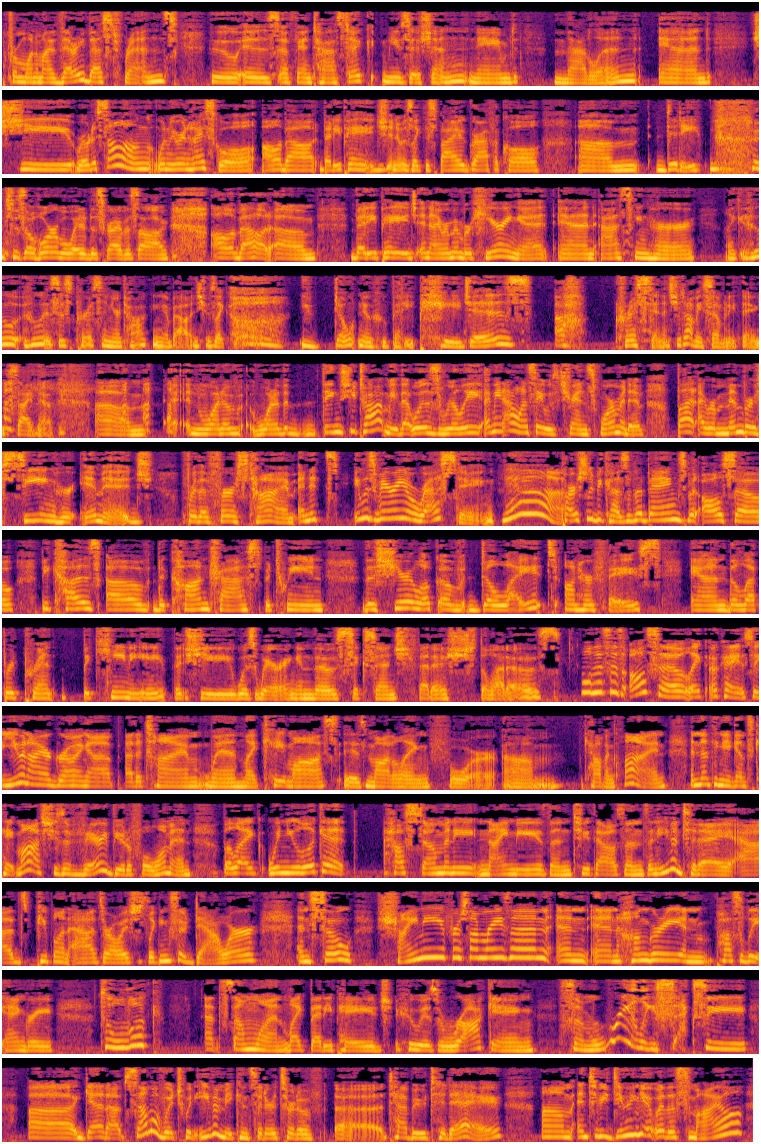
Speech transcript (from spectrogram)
from one of my very best friends, who is a fantastic musician named Madeline, and she wrote a song when we were in high school all about Betty Page, and it was like this biographical um, ditty, which is a horrible way to describe a song, all about um, Betty Page. And I remember hearing it and asking her, like, who who is this person you're talking about? And she was like, oh, you don't know who Betty Page is? Ah. Kristen, and she taught me so many things. Side note, um, and one of one of the things she taught me that was really, I mean, I don't want to say it was transformative, but I remember seeing her image for the first time, and it's it was very arresting. Yeah. partially because of the bangs, but also because of the contrast between the sheer look of delight on her face and the leopard print bikini that she was wearing in those six inch fetish stilettos. Well, this is also like, okay, so you and I are growing up at a time when like Kate Moss is modeling for, um, Calvin Klein and nothing against Kate Moss. She's a very beautiful woman. But like when you look at how so many 90s and 2000s and even today ads, people in ads are always just looking so dour and so shiny for some reason and, and hungry and possibly angry to look at someone like Betty Page who is rocking some really sexy uh, get up, some of which would even be considered sort of uh, taboo today, um, and to be doing it with a smile.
